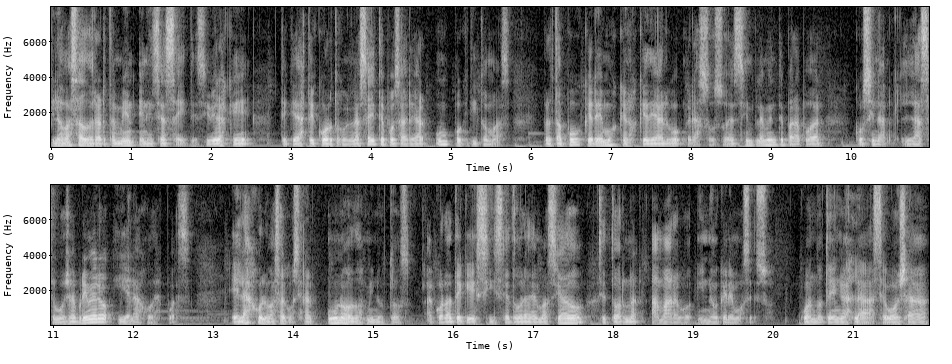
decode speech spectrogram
y los vas a dorar también en ese aceite. Si vieras que te quedaste corto con el aceite, puedes agregar un poquitito más pero tampoco queremos que nos quede algo grasoso, es simplemente para poder cocinar la cebolla primero y el ajo después. El ajo lo vas a cocinar uno o dos minutos. Acordate que si se dora demasiado se torna amargo y no queremos eso. Cuando tengas la cebolla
